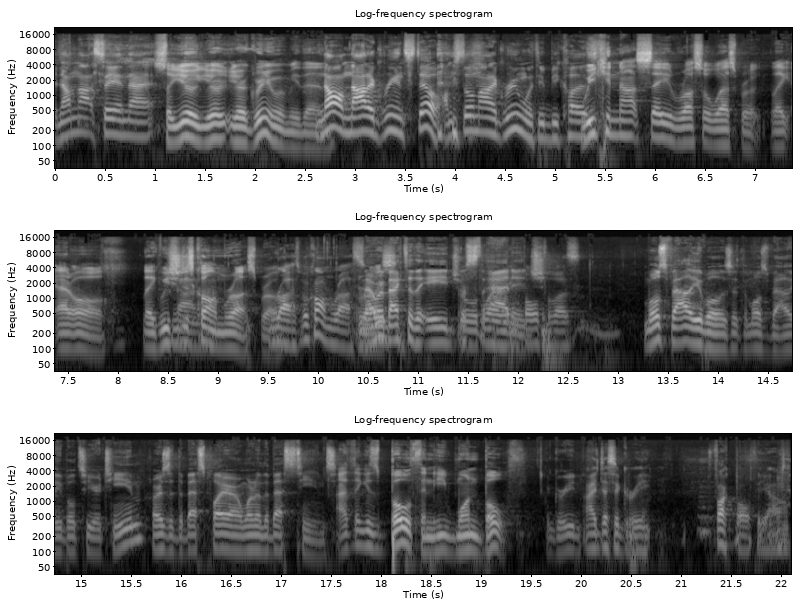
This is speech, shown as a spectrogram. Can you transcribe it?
And I'm not saying that. So you're you're you're agreeing with me then? No, I'm not agreeing. Still, I'm still not agreeing with you because we cannot say Russell Westbrook like at all. Like we should No, just no. call him Russ, bro. Russ. We'll call him Russ. Now we're back to the age-old slurring both adage. of us. Most valuable is it the most valuable to your team, or is it the best player on one of the best teams? I think it's both, and he won both. Agreed. I disagree. Fuck both of y'all.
